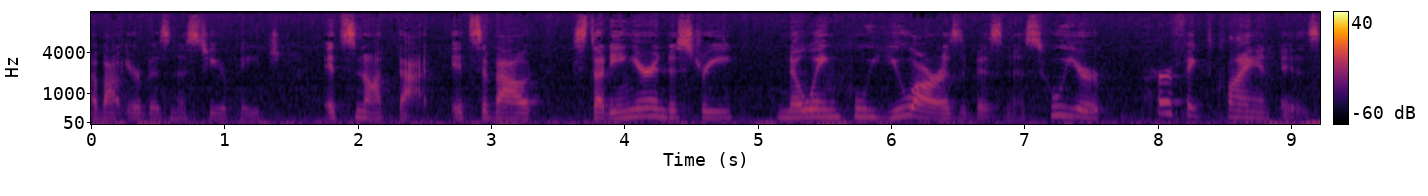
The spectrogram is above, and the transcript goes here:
about your business to your page. It's not that. It's about studying your industry, knowing who you are as a business, who your perfect client is,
